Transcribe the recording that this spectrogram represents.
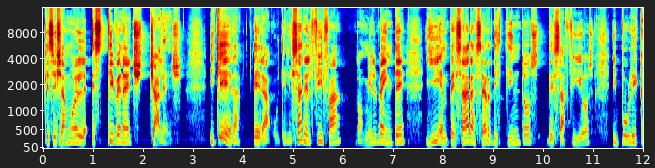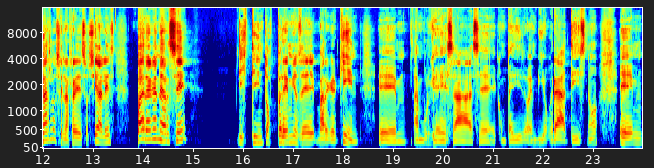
que se llamó el Stevenage Challenge. ¿Y qué era? Era utilizar el FIFA 2020 y empezar a hacer distintos desafíos y publicarlos en las redes sociales para ganarse distintos premios de Burger King, em, hamburguesas, eh, con pedido, envíos gratis, ¿no? Em,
